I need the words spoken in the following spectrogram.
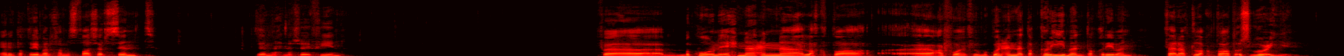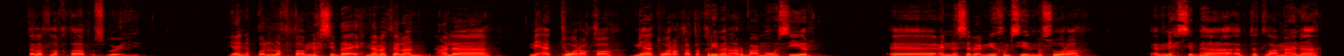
يعني تقريبا 15 سنت زي ما إحنا شايفين. فبكون إحنا عندنا لقطة آه، عفوا بكون عندنا تقريبا تقريبا ثلاث لقطات أسبوعية. ثلاث لقطات أسبوعية. يعني كل لقطة بنحسبها إحنا مثلا على 100 ورقة 100 ورقة تقريبا أربع مواسير آه، عندنا 750 ماسورة. بنحسبها بتطلع معنا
